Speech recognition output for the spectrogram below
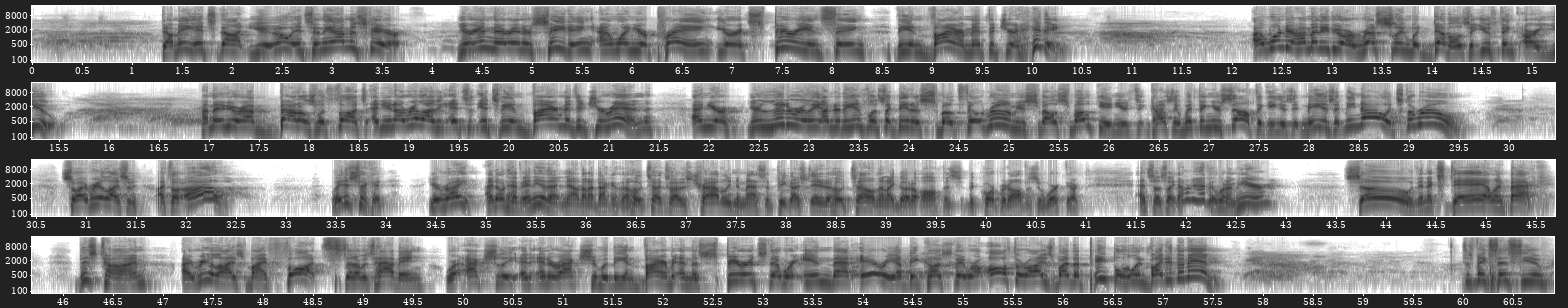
Dummy, it's not you, it's in the atmosphere. You're in there interceding, and when you're praying, you're experiencing the environment that you're hitting. I wonder how many of you are wrestling with devils that you think are you. How many of you are having battles with thoughts and you're not realizing it's, it's the environment that you're in and you're, you're literally under the influence like being in a smoke filled room. You smell smoky and you're constantly whiffing yourself, thinking, is it me? Is it me? No, it's the room. So I realized, I thought, oh, wait a second. You're right. I don't have any of that now that I'm back at the hotel because I was traveling to Massapequa. I stayed at a hotel and then I go to office, the corporate office, and work there. And so it's like, I don't have it when I'm here. So the next day I went back. This time I realized my thoughts that I was having were actually an interaction with the environment and the spirits that were in that area because they were authorized by the people who invited them in. Does this make sense to you?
